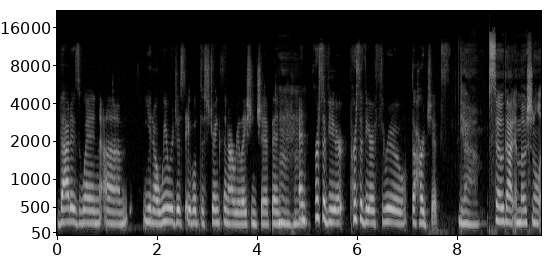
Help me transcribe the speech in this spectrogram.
that is when um, you know we were just able to strengthen our relationship and mm-hmm. and persevere persevere through the hardships. Yeah. So that emotional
